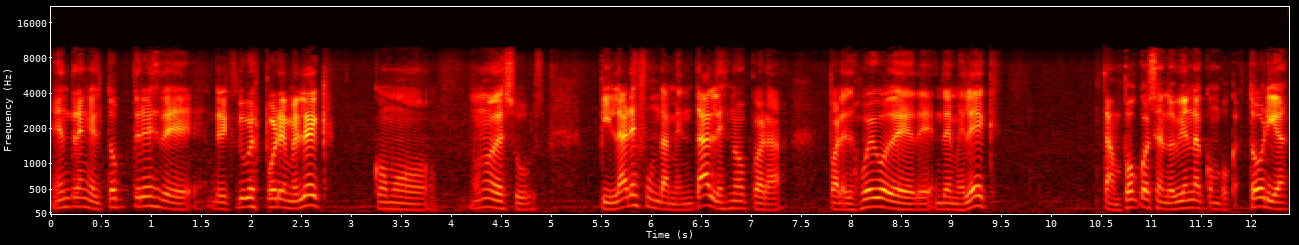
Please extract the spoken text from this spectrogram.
entra en el top 3 de, del Club Sport Emelec como uno de sus pilares fundamentales, ¿no? Para, para el juego de, de, Melec. Tampoco se lo vio en la convocatoria.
